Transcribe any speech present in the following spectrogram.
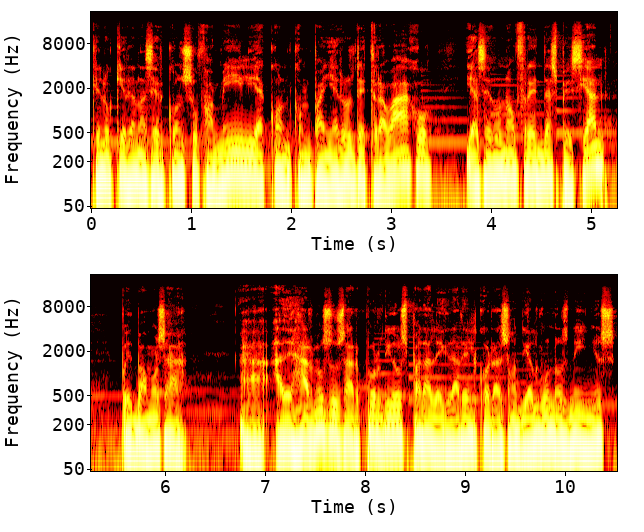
que lo quieran hacer con su familia, con compañeros de trabajo y hacer una ofrenda especial, pues vamos a, a, dejarnos usar por Dios para alegrar el corazón de algunos niños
